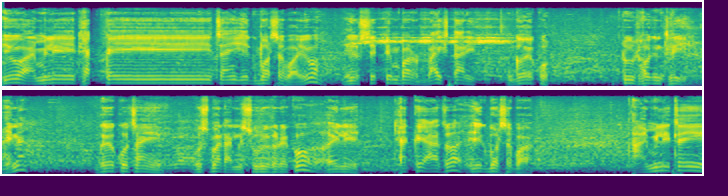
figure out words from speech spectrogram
यो हामीले ठ्याक्कै चाहिँ एक वर्ष भयो यो सेप्टेम्बर बाइस तारिक गएको टु थाउजन्ड थ्री होइन? गएको चाहिँ उसबाट हामीले सुरु गरेको अहिले ठ्याक्कै आज एक वर्ष भयो। हामीले चाहिँ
